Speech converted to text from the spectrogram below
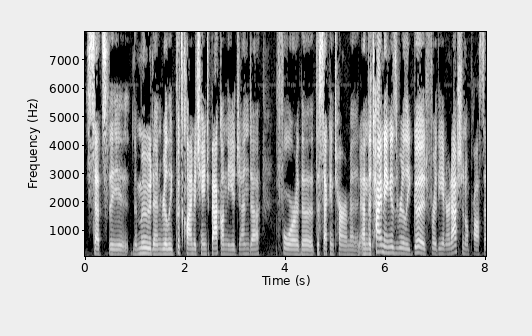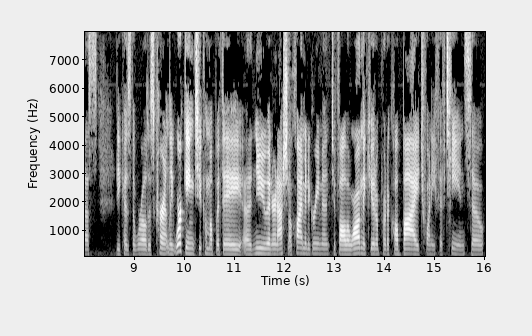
sets the, the mood and really puts climate change back on the agenda for the, the second term. And, and the timing is really good for the international process because the world is currently working to come up with a, a, new international climate agreement to follow on the Kyoto Protocol by 2015. So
